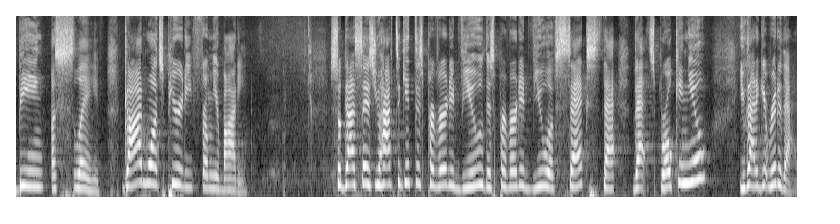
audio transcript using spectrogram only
being a slave. God wants purity from your body. So God says you have to get this perverted view, this perverted view of sex that that's broken you. You got to get rid of that.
